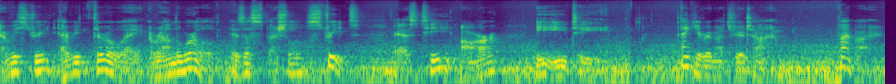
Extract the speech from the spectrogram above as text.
Every street, every thoroughway around the world is a special street. S T R E E T. Thank you very much for your time. Bye bye.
